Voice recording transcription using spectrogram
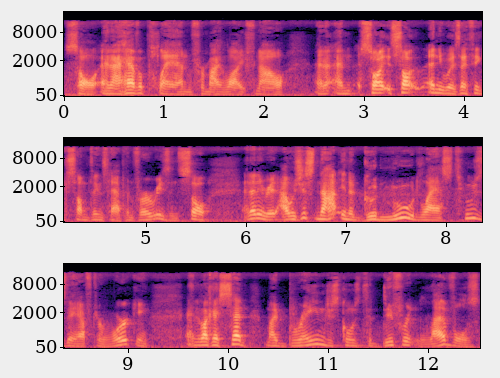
so and I have a plan for my life now and and so I, so anyways I think some things happen for a reason so at any rate, I was just not in a good mood last Tuesday after working. And like I said, my brain just goes to different levels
